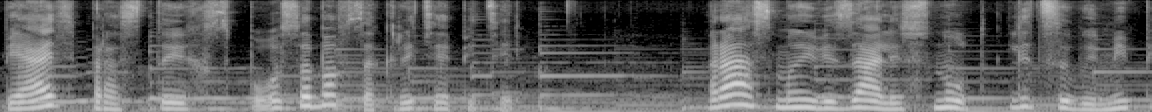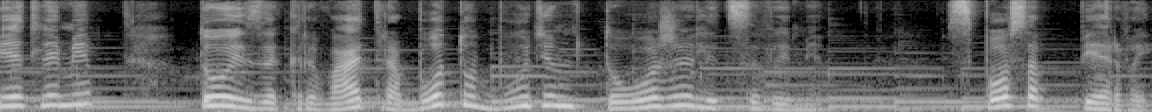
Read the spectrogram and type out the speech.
5 простых способов закрытия петель. Раз мы вязали снуд лицевыми петлями, то и закрывать работу будем тоже лицевыми. Способ первый.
